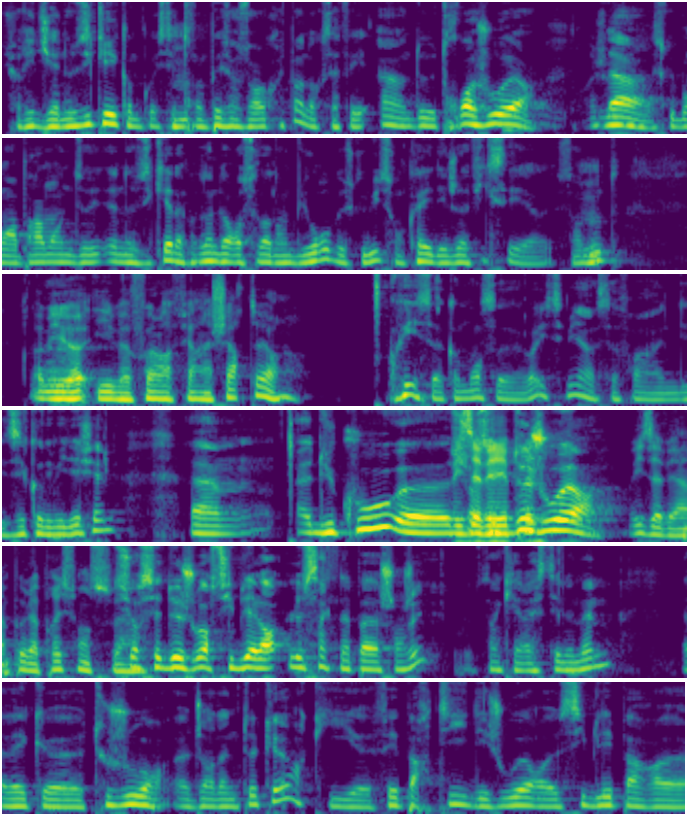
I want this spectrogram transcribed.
sur Anozike, comme quoi il s'est Mm. trompé sur son recrutement. Donc ça fait un, deux, trois joueurs Trois joueurs. là, parce que bon apparemment Anozike n'a pas besoin de le recevoir dans le bureau parce que lui son cas est déjà fixé, euh, sans Mm. doute. Ah, mais il, va, il va falloir faire un charter. là. Oui, ça commence. euh, oui, c'est bien, ça fera des économies d'échelle. Euh, du coup, euh, Ils sur avaient ces les deux joueurs, ils avaient un peu la pression ce soir. Sur ces deux joueurs ciblés, alors le 5 n'a pas changé, le 5 est resté le même, avec euh, toujours Jordan Tucker, qui euh, fait partie des joueurs euh, ciblés par, euh,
